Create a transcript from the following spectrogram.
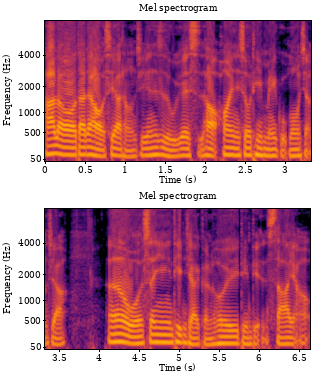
Hello，大家好，我是亚堂，今天是五月十号，欢迎收听美股梦想家。呃，我声音听起来可能会有一点点沙哑，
